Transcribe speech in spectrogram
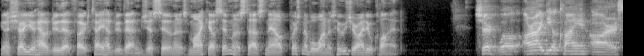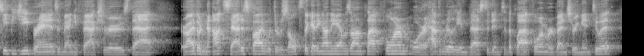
going to show you how to do that, folks. Tell you how to do that in just seven minutes. Mike, our seven minutes starts now. Question number one is who is your ideal client? Sure. Well, our ideal client are CPG brands and manufacturers that are either not satisfied with the results they're getting on the Amazon platform or haven't really invested into the platform or venturing into it.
